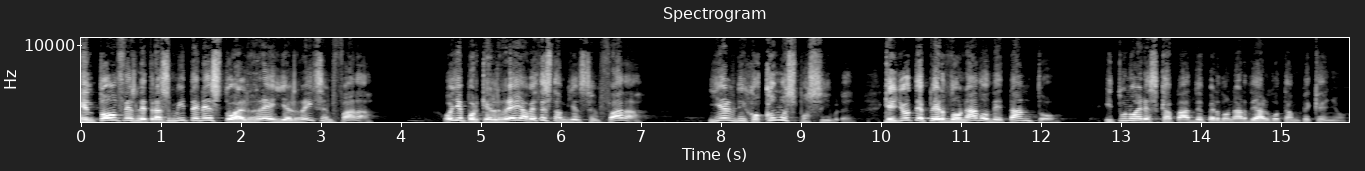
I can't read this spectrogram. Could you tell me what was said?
Entonces le transmiten esto al rey y el rey se enfada. Oye, porque el rey a veces también se enfada. Y él dijo, ¿cómo es posible que yo te he perdonado de tanto y tú no eres capaz de perdonar de algo tan pequeño?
